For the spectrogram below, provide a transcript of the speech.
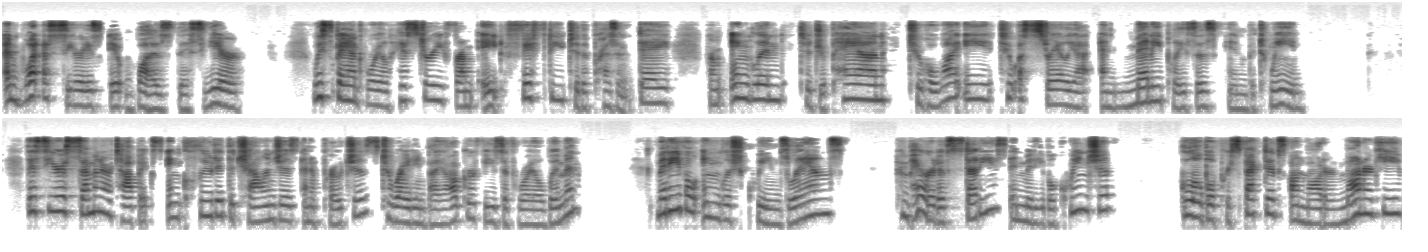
And what a series it was this year! We spanned royal history from 850 to the present day, from England to Japan to Hawaii to Australia and many places in between. This year's seminar topics included the challenges and approaches to writing biographies of royal women, medieval English queens' lands, comparative studies in medieval queenship, global perspectives on modern monarchy,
